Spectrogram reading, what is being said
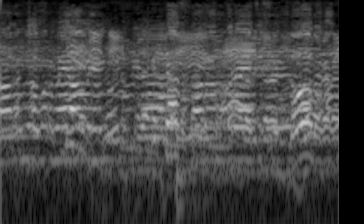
स्थानांतर स्थानांतर शुद्धो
